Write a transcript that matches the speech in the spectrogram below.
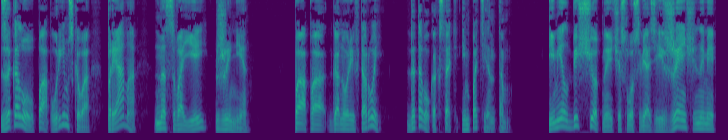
Заколол папу римского прямо на своей жене. Папа Ганорий II, до того, как стать импотентом, имел бесчетное число связей с женщинами,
